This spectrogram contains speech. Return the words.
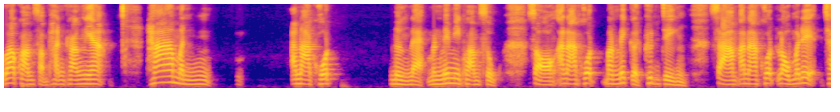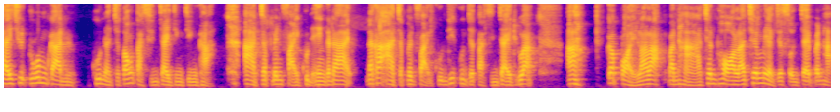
ว่าความสัมพันธ์ครั้งเนี้ยถ้ามันอนาคตหนึ่งแหละมันไม่มีความสุขสองอนาคตมันไม่เกิดขึ้นจริงสามอนาคตเราไม่ได้ใช้ชีวิตร่วมกัน คุณอาจจะต้องตัดสินใจจริง ๆ ค่ะ อาจจะเป็นฝ่ายคุณเองก็ได้นะคะ อาจจะเป็นฝ่ายคุณที่คุณจะตัดสินใจที่ว่าอะ ก็ปล่อยละละปัญหาฉันพอแล้วฉันไม่อยากจะสนใจปัญหา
